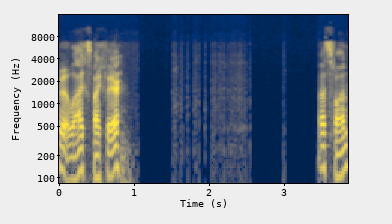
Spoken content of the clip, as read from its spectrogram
Lag spike there. That's fun.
